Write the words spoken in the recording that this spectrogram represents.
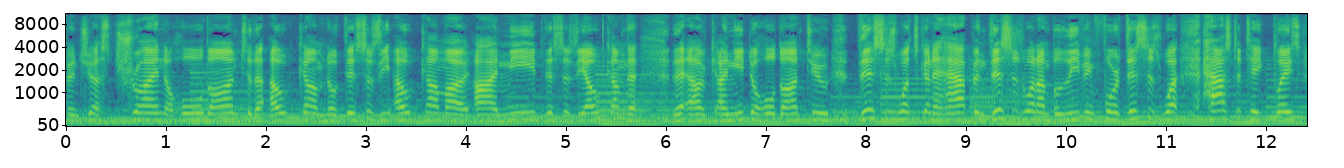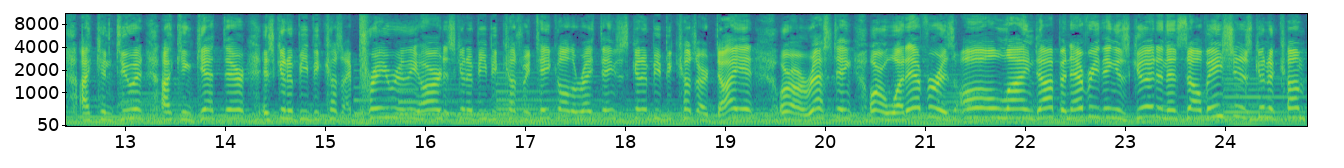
Been just trying to hold on to the outcome. No, this is the outcome I, I need. This is the outcome that, that I need to hold on to. This is what's going to happen. This is what I'm believing for. This is what has to take place. I can do it. I can get there. It's going to be because I pray really hard. It's going to be because we take all the right things. It's going to be because our diet or our resting or whatever is all lined up and everything is good. And then salvation is going to come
